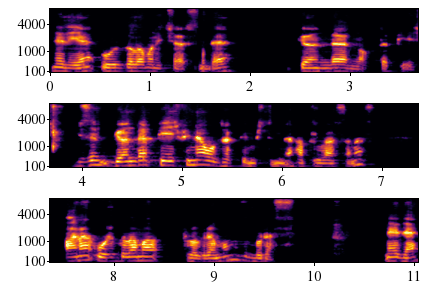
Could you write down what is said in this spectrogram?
Nereye? Uygulamanın içerisinde gönder nokta PHP. Bizim gönder PHP ne olacak demiştim ben hatırlarsanız. Ana uygulama programımız burası. Neden?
